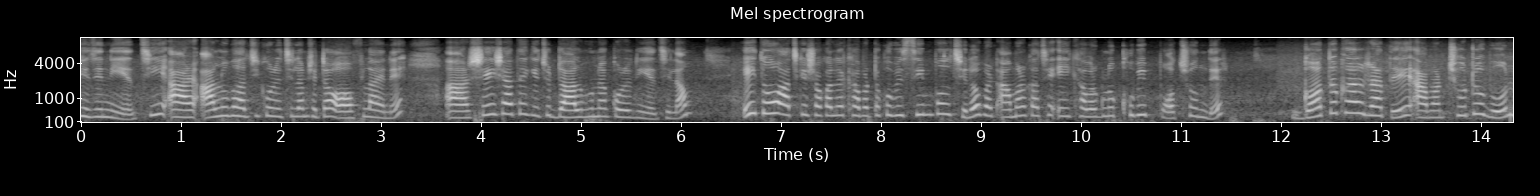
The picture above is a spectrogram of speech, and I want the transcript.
ভেজে নিয়েছি আর আলু ভাজি করেছিলাম সেটা অফলাইনে, আর সেই সাথে কিছু ডাল ভুনা করে নিয়েছিলাম। এই তো আজকে সকালের খাবারটা খুবই সিম্পল ছিল বাট আমার কাছে এই খাবারগুলো খুবই পছন্দের। গতকাল রাতে আমার ছোট বোন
